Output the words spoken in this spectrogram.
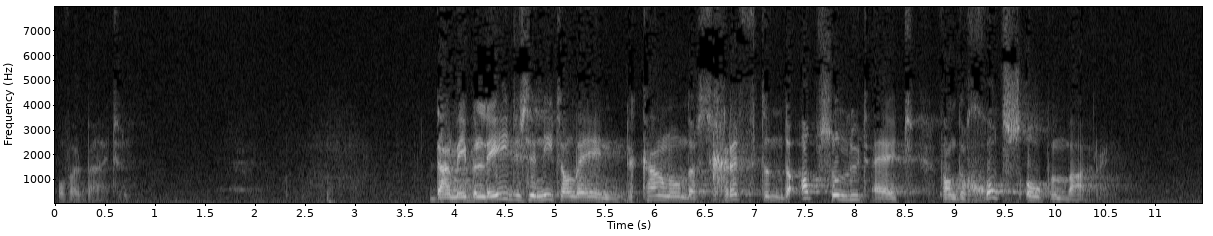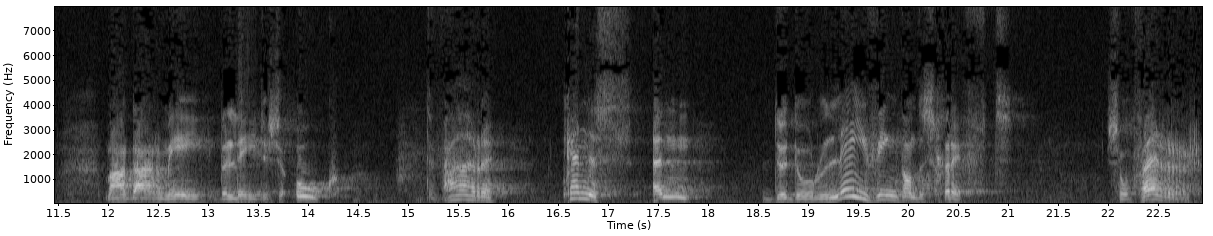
of erbuiten. Daarmee beleden ze niet alleen de kanon der schriften, de absoluutheid van de godsopenbaring. Maar daarmee beleden ze ook de ware kennis en de doorleving van de schrift. Zover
